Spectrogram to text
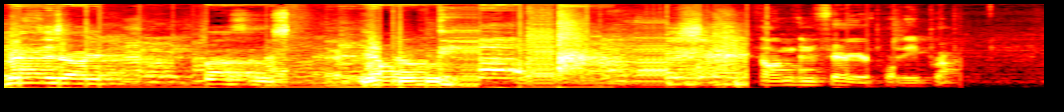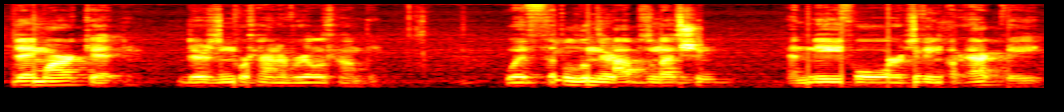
message or you know me. I'm inferior to the product. Today market, there's a kind of real company. With people losing their jobs and need for saving for equity,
